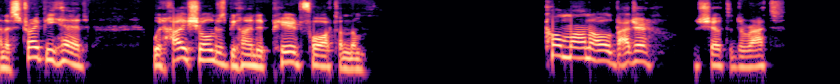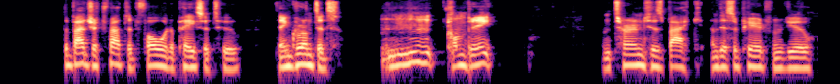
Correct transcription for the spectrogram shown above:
and a stripy head, with high shoulders behind it, peered forth on them. Come on, old badger, shouted the rat. The badger trotted forward a pace or two, then grunted, mm, Company, and turned his back and disappeared from view.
